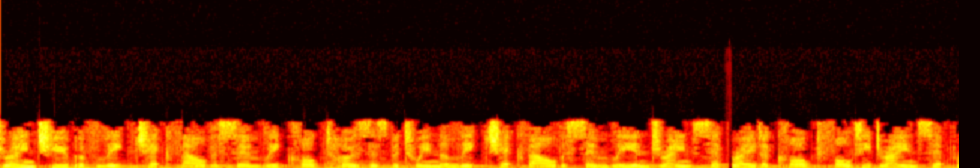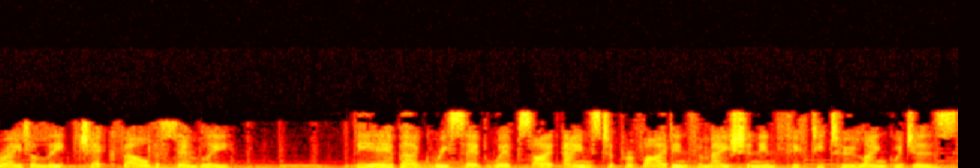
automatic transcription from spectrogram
Drain tube of leak check valve assembly clogged hoses between the leak check valve assembly and drain separator clogged faulty drain separator leak check valve assembly. The Airbag Reset website aims to provide information in 52 languages.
